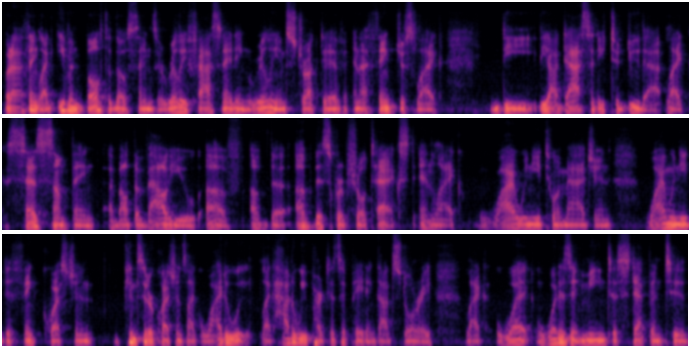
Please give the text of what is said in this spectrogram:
But I think like even both of those things are really fascinating, really instructive constructive. And i think just like the the audacity to do that like says something about the value of of the of the scriptural text and like why we need to imagine why we need to think question consider questions like why do we like how do we participate in god's story? Like what what does it mean to step into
